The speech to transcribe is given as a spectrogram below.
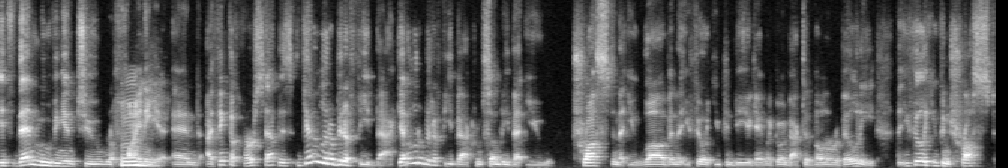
it's then moving into refining mm. it. And I think the first step is get a little bit of feedback. Get a little bit of feedback from somebody that you trust and that you love and that you feel like you can be again like going back to vulnerability that you feel like you can trust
